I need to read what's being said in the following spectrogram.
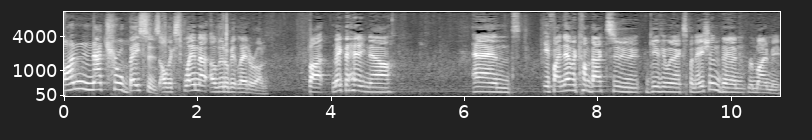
unnatural bases. I'll explain that a little bit later on. But make the heading now. And if I never come back to give you an explanation, then remind me.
